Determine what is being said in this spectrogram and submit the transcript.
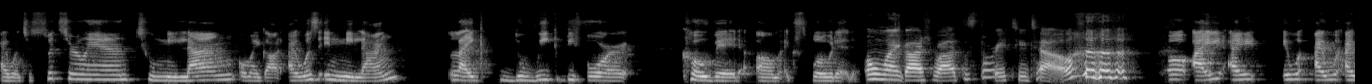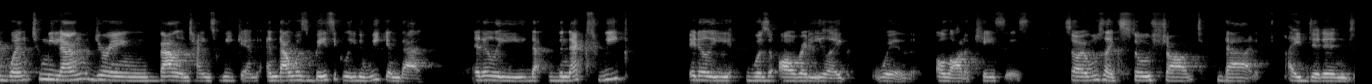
I went to Switzerland, to Milan. Oh my God, I was in Milan like the week before COVID um, exploded. Oh my gosh! Wow, it's a story to tell. well, I I it I, I went to Milan during Valentine's weekend, and that was basically the weekend that Italy. That the next week, Italy was already like with a lot of cases. So I was like so shocked that I didn't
